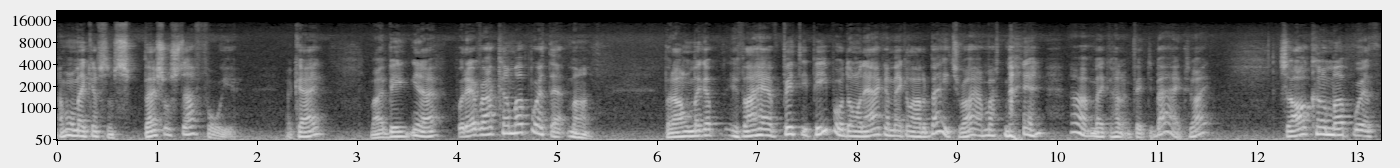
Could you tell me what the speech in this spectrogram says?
I'm gonna make up some special stuff for you. Okay? Might be, you know, whatever I come up with that month. But I'll make up if I have 50 people doing that, I can make a lot of baits, right? I must I might make 150 bags, right? So I'll come up with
